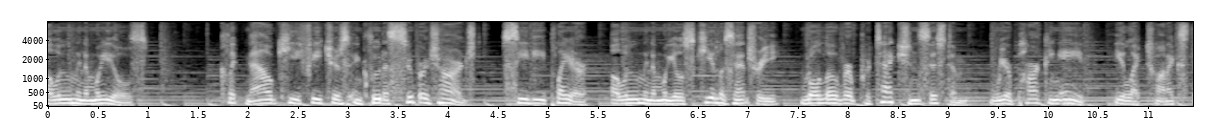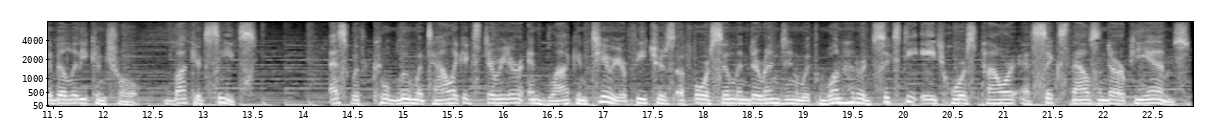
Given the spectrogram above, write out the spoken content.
aluminum wheels. Click now key features include a supercharged, CD player, aluminum wheels keyless entry, rollover protection system, rear parking aid, electronic stability control, bucket seats. S with cool blue metallic exterior and black interior features a four-cylinder engine with 168 horsepower at 6,000 RPMs.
